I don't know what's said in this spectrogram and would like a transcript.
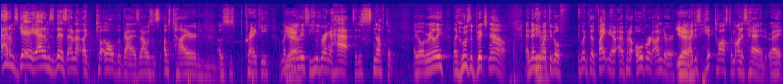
"Adam's gay. Adam's this." And I, like to all the guys, and I was just, I was tired. Mm-hmm. I was just cranky. I'm like, Yeah. really? So he was wearing a hat. So I just snuffed him. I go, really? Like, who's a bitch now? And then he went to go. He went to fight me. I, I put it over and under. Yeah. And I just hip tossed him on his head, right?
